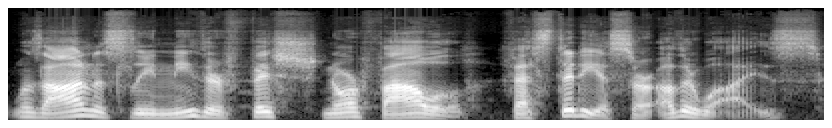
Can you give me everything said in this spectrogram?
was honestly neither fish nor fowl, fastidious or otherwise.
